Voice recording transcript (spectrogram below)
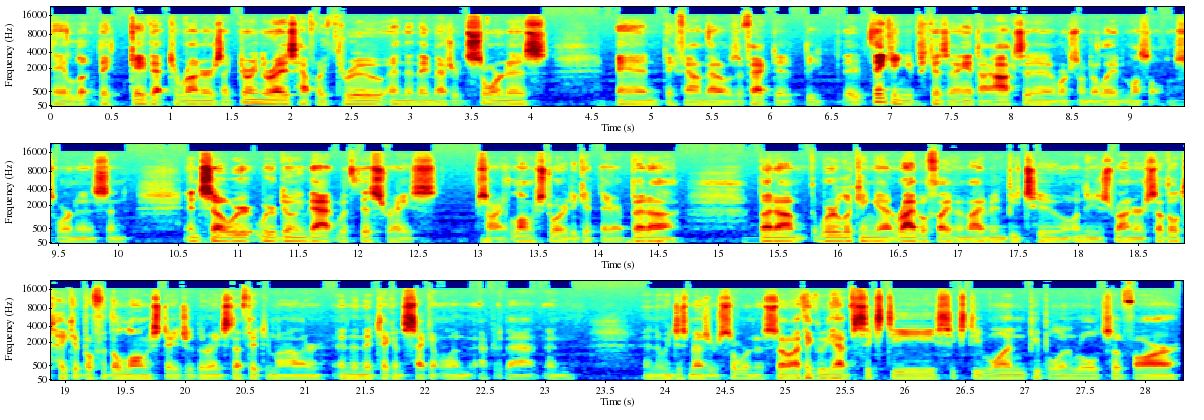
they look they gave that to runners like during the race, halfway through, and then they measured soreness and they found that it was effective. Be, they're thinking because of an antioxidant, it works on delayed muscle soreness, and and so we're we're doing that with this race. Sorry, long story to get there, but uh, but um, we're looking at riboflavin, vitamin B2 on these runners. So they'll take it before the long stage of the race, that 50 miler, and then they take a second one after that, and and then we just measure soreness. So I think we have 60, 61 people enrolled so far.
